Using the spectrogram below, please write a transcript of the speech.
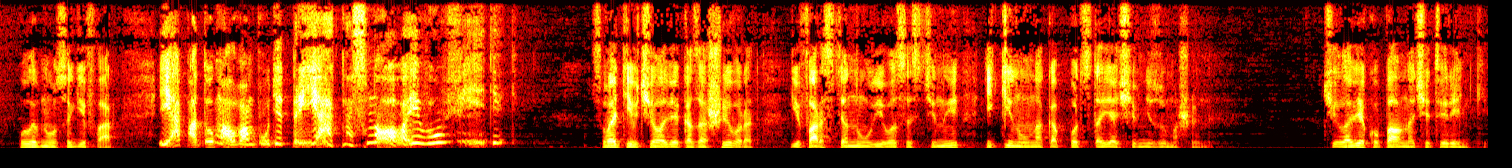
— улыбнулся Гефар. «Я подумал, вам будет приятно снова его увидеть». Схватив человека за шиворот, Гефар стянул его со стены и кинул на капот стоящей внизу машины. Человек упал на четвереньки.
